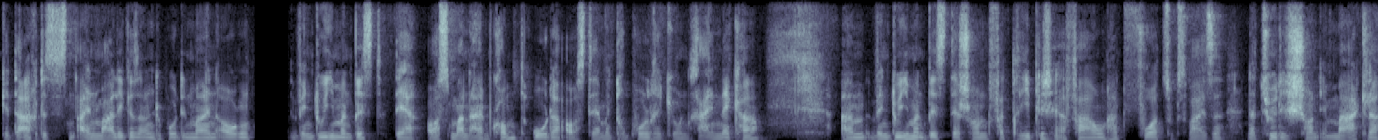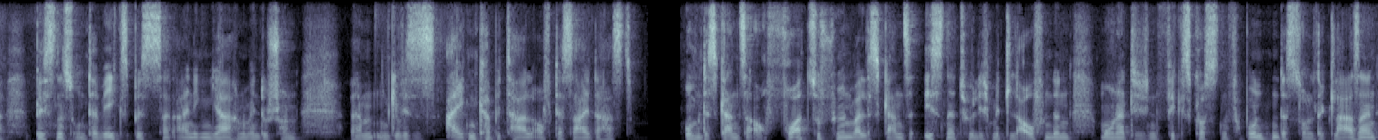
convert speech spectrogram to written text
gedacht? Es ist ein einmaliges Angebot in meinen Augen. Wenn du jemand bist, der aus Mannheim kommt oder aus der Metropolregion Rhein-Neckar, ähm, wenn du jemand bist, der schon vertriebliche Erfahrung hat, vorzugsweise natürlich schon im Makler-Business unterwegs bist seit einigen Jahren, wenn du schon ähm, ein gewisses Eigenkapital auf der Seite hast, um das Ganze auch fortzuführen, weil das Ganze ist natürlich mit laufenden monatlichen Fixkosten verbunden. Das sollte klar sein.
